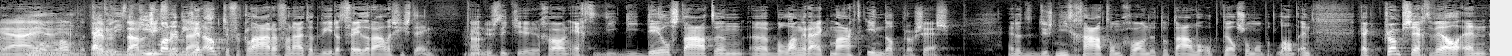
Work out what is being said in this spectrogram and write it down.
ja, enorm land. Kijk, die, die kiesmannen die zijn ook te verklaren vanuit dat weer dat federale systeem. dus dat je gewoon echt die, die deelstaten uh, belangrijk maakt in dat proces. En dat het dus niet gaat om gewoon de totale optelsom op het land. En kijk, Trump zegt wel, en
